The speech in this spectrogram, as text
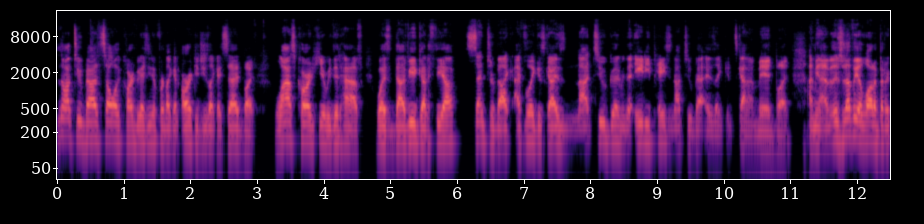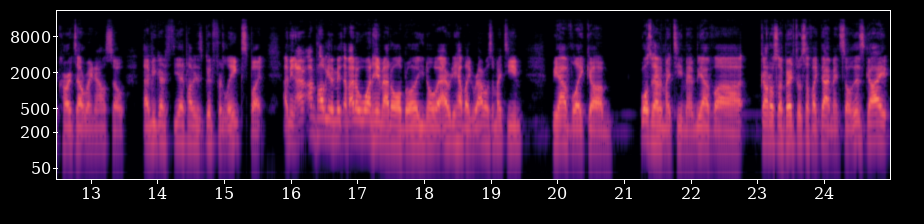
not too bad. Solid card. You guys need it for like an RTG, like I said, but Last card here we did have was David Garcia, center back. I feel like this guy's not too good. I mean, the 80 pace is not too bad. It's like it's kind of mid, but I mean, there's definitely a lot of better cards out right now. So David Garcia probably is good for links, but I mean, I, am probably gonna miss. I don't want him at all, bro. You know, I already have like Ramos on my team. We have like um, who else we have in my team, man? We have uh Carlos Alberto stuff like that, man. So this guy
